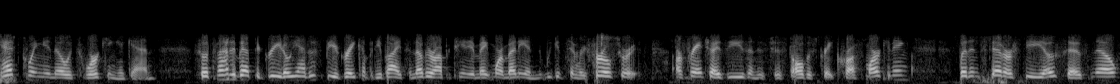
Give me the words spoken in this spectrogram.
That's when you know it's working again. So it's not about the greed. Oh yeah, this would be a great company to buy. It's another opportunity to make more money, and we can send referrals to our, our franchisees, and it's just all this great cross marketing. But instead, our CEO says, no,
